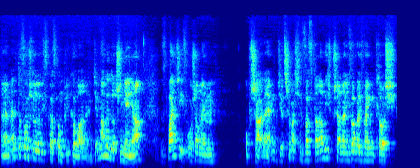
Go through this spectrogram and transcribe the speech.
element to są środowiska skomplikowane, gdzie mamy do czynienia z bardziej złożonym obszarem, gdzie trzeba się zastanowić, przeanalizować, zanim coś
